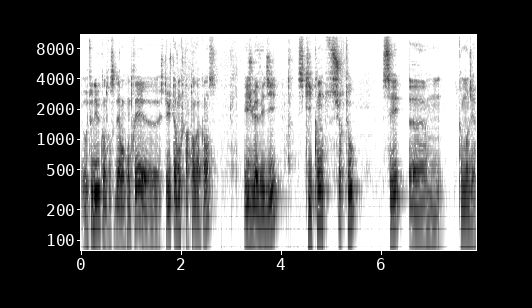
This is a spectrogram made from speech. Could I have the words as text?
au tout début, quand on s'était rencontrés, euh, c'était juste avant que je parte en vacances, et je lui avais dit ce qui compte surtout, c'est, euh, comment dire,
